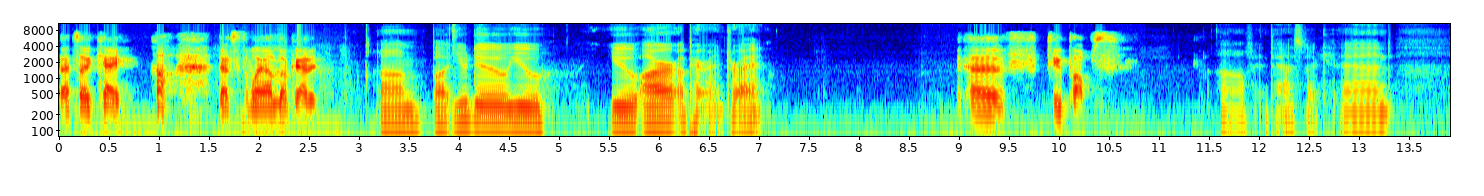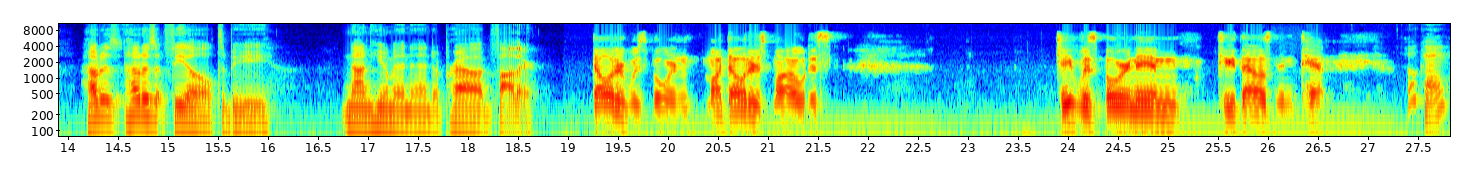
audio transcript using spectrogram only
that's okay. that's the way I look at it. Um, but you do you you are a parent, right? Have two pups. Oh, fantastic! And how does how does it feel to be non-human and a proud father? Daughter was born. My daughter's my oldest. She was born in 2010. Okay.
